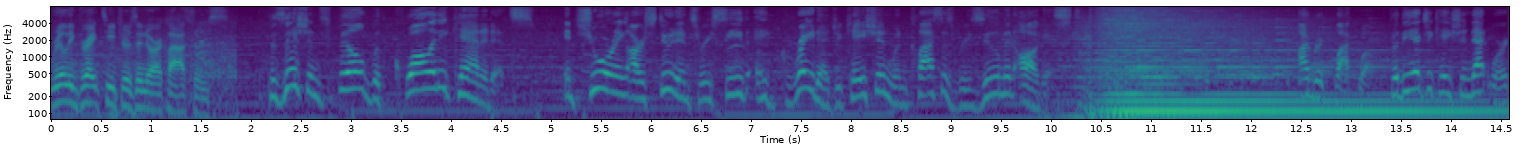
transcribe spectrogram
really great teachers into our classrooms. Positions filled with quality candidates, ensuring our students receive a great education when classes resume in August. I'm Ric Blackwell for the Education Network,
